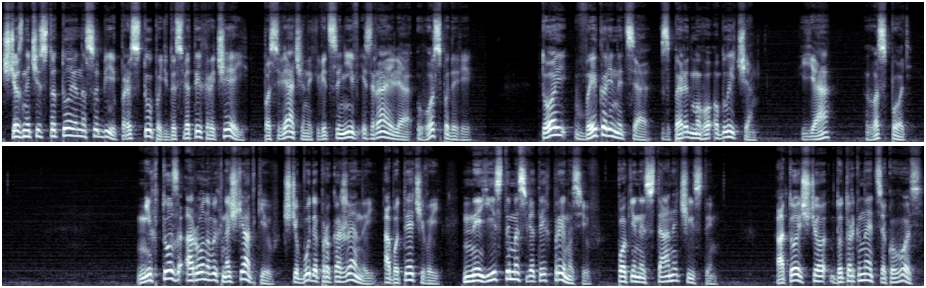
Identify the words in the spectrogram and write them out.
що з нечистотою на собі приступить до святих речей, посвячених від синів Ізраїля Господові, той викоріниться з перед мого обличчя. Я Господь. Ніхто з Аронових нащадків, що буде прокажений або течевий, не їстиме святих приносів, поки не стане чистим. А той, що доторкнеться когось,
